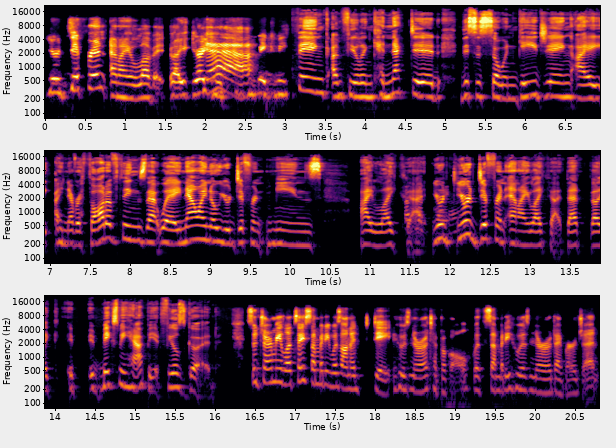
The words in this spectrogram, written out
you're different, and I love it. Right? You're right. Yeah. You, make me think. I'm feeling connected. This is so engaging. I I never thought of things that way. Now I know you're different means. I like that. You're you're different, and I like that. That like it, it makes me happy. It feels good. So, Jeremy, let's say somebody was on a date who's neurotypical with somebody who is neurodivergent.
